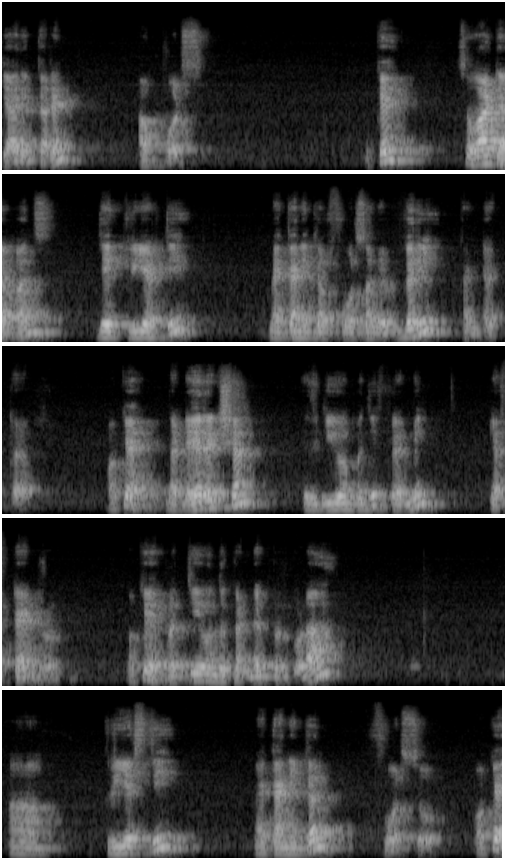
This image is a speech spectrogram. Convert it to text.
carry current upwards okay so what happens they create the mechanical force on every conductor okay the direction is given by the Fleming left hand rule okay ಪ್ರತಿಯೊಂದು ಕಂಡಕ್ಟರ್ ಕೂಡ creates the mechanical force okay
